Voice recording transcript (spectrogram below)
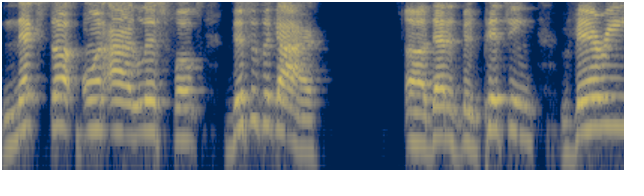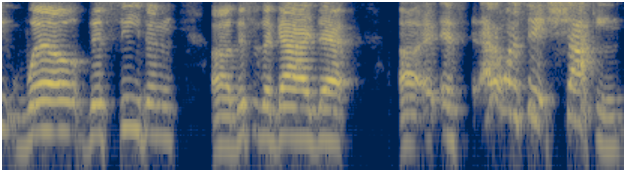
next up on our list, folks, this is a guy uh, that has been pitching very well this season. Uh, this is a guy that uh, is, I don't want to say it's shocking,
